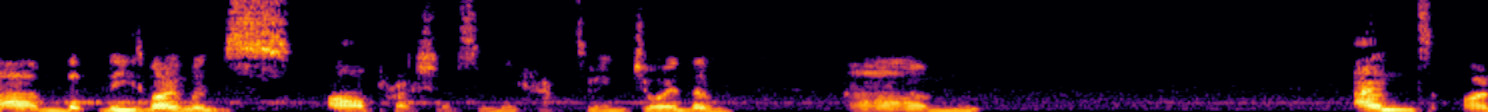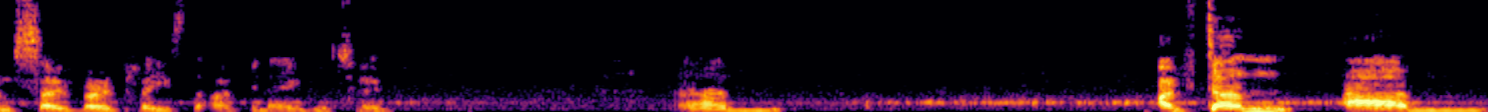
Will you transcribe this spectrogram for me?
Um, that these moments are precious and we have to enjoy them. Um, and I'm so very pleased that I've been able to. Um, I've done um,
